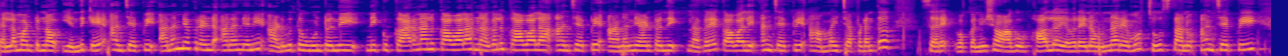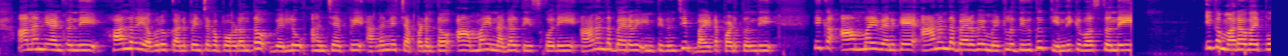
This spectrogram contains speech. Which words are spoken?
వెళ్ళమంటున్నావు ఎందుకే అని చెప్పి అనన్య ఫ్రెండ్ అనన్యని అడుగుతూ ఉంటుంది. నీకు కారణాలు కావాలా నగలు కావాలా అని చెప్పి అనన్య అంటుంది. నగలే కావాలి అని చెప్పి ఆ అమ్మాయి చెప్పడంతో సరే ఒక్క నిమిషం ఆగు హాల్లో ఎవరైనా ఉన్నారేమో చూస్తాను అని చెప్పి అనన్య అంటుంది. హాల్లో ఎవరు కనిపించకపోవడంతో వెళ్ళు అని చెప్పి అనన్య చెప్పడంతో ఆ అమ్మాయి నగలు తీసుకొని ఆనంద భైరవి ఇంటి నుంచి బయటపడుతుంది. ఇక ఆ అమ్మాయి వెనకే ఆనంద భైరవి మెట్లు దిగుతూ కిందికి వస్తుంది. ఇక మరోవైపు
